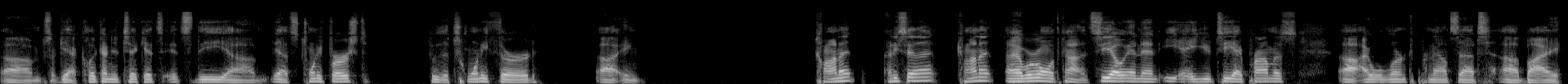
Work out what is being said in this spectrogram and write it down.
Um, so yeah, click on your tickets. It's the um, yeah, it's 21st through the 23rd uh, in Connet. How do you say that? Connet. Uh, we're going with Connet. C O N N E A U T. I promise uh, I will learn to pronounce that uh, by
